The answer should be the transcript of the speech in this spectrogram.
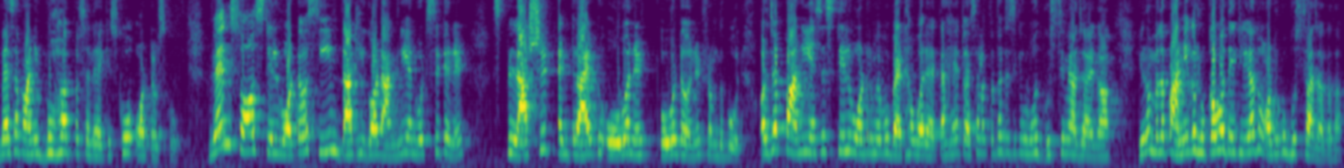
वैसा पानी बहुत पसंद है किसको? ऑटर्स को। When saw still water seem that he got angry and would sit in it splash it and try to over it overturn it from the bowl और जब पानी ऐसे स्टिल वाटर में वो बैठा हुआ रहता है तो ऐसा लगता था जैसे कि वो बहुत गुस्से में आ जाएगा। यू you नो know, मतलब पानी अगर रुका हुआ देख लिया तो ऑर्डर को गुस्सा आ जाता था।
